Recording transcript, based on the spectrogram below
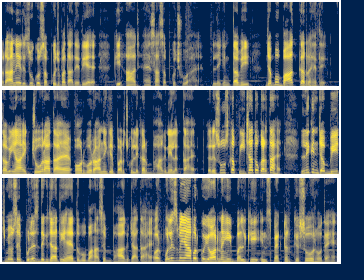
रानी रिसु को सब कुछ बता देती है कि आज ऐसा सब कुछ हुआ है। लेकिन तभी जब वो बात कर रहे थे तब यहाँ एक चोर आता है और वो रानी के पर्स को लेकर भागने लगता है। रिसु उसका पीछा तो करता है, लेकिन जब बीच में उसे पुलिस दिख जाती है तो वो वहाँ से भाग जाता है। और पुलिस में यहाँ पर कोई और नहीं, बल्कि इंस्पेक्टर किशोर होते हैं।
